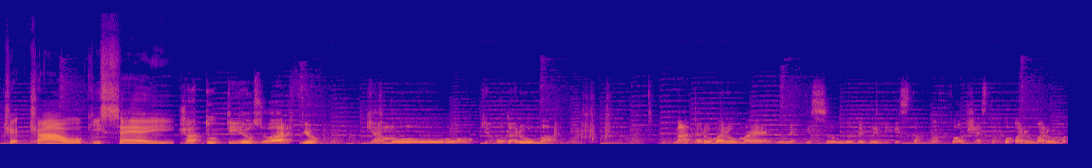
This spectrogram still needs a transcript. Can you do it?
C- ciao, chi sei? Ciao a tutti, io sono Arfio, chiamo, chiamo da Roma. Ma da Roma Roma, eh, non è che sono uno di quelli che sta un po' fuori, cioè sta un po' a Roma Roma.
